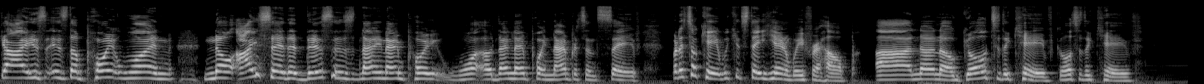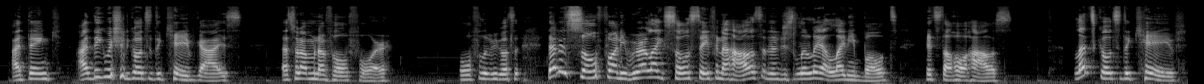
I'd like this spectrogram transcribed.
Guys, it's the point one. No, I said that this is 99.1 99.9% safe. But it's okay, we can stay here and wait for help. Uh no no, go to the cave. Go to the cave. I think I think we should go to the cave, guys. That's what I'm gonna vote for. Hopefully we go to That is so funny. We were like so safe in the house and then just literally a lightning bolt hits the whole house. Let's go to the cave.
